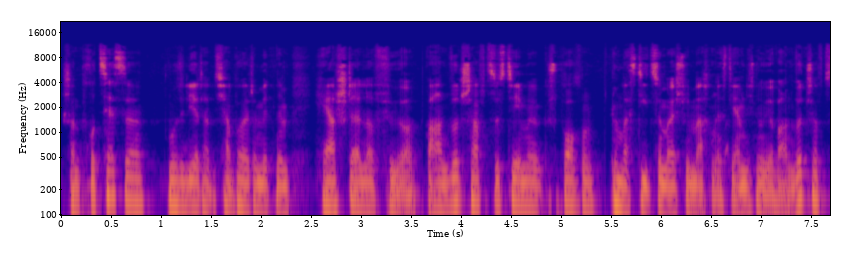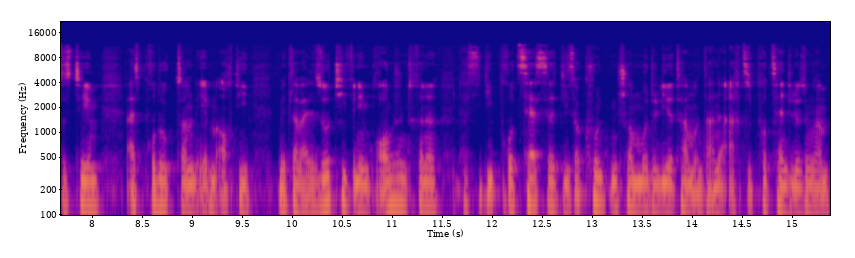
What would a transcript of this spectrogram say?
schon Prozesse modelliert habt. Ich habe heute mit einem Hersteller für Warenwirtschaftssysteme gesprochen. Und was die zum Beispiel machen, ist, die haben nicht nur ihr Warenwirtschaftssystem als Produkt, sondern eben auch die mittlerweile so tief in den Branchen drinne, dass sie die Prozesse dieser Kunden schon modelliert haben und da eine 80% Lösung haben.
